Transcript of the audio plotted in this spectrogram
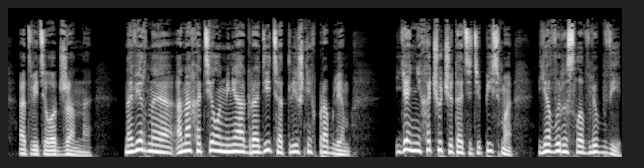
— ответила Джанна. «Наверное, она хотела меня оградить от лишних проблем. Я не хочу читать эти письма. Я выросла в любви.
